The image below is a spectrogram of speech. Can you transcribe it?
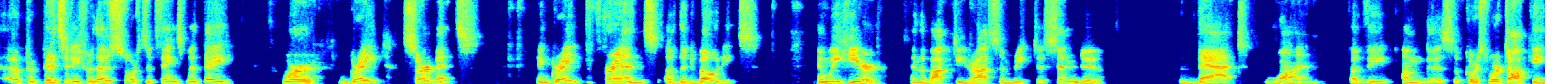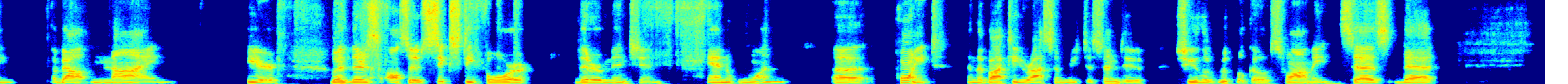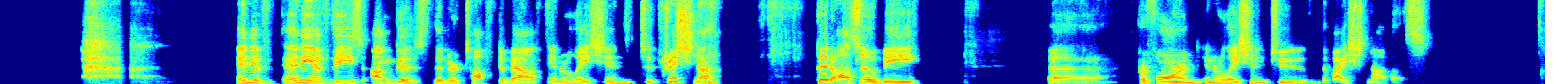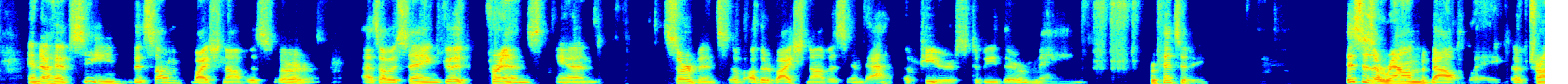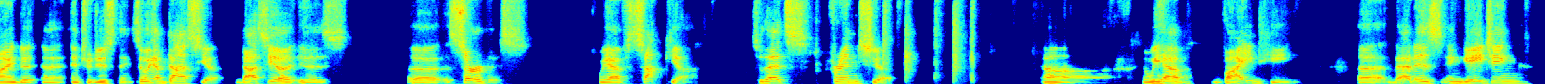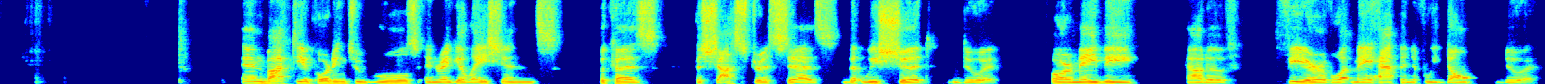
a propensity for those sorts of things, but they were great servants and great friends of the devotees. And we hear in the Bhakti Rasamrita Sindhu that one of the Angas, of course, we're talking about nine here, but there's also 64 that are mentioned. And one uh, point in the Bhakti Rasamrita Sindhu, Srila Rupa Goswami says that any of, any of these angas that are talked about in relation to Krishna could also be uh, performed in relation to the Vaishnavas. And I have seen that some Vaishnavas are, as I was saying, good friends and servants of other Vaishnavas, and that appears to be their main propensity. This is a roundabout way of trying to uh, introduce things. So we have Dasya. Dasya is uh, service. We have Sakya. So that's friendship. Uh, we have Vaidhi. Uh, that is engaging in bhakti according to rules and regulations because the Shastra says that we should do it, or maybe out of fear of what may happen if we don't do it,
